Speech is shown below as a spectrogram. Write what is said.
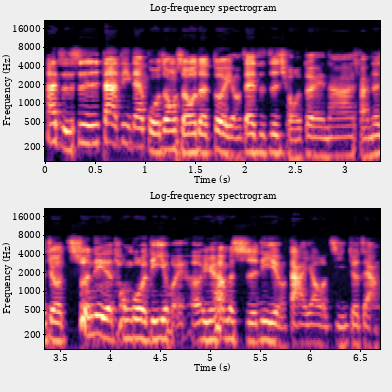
他只是大地在国中时候的队友，在这支球队，那反正就顺利的通过第一回合，因为他们实力有大妖精，就这样。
